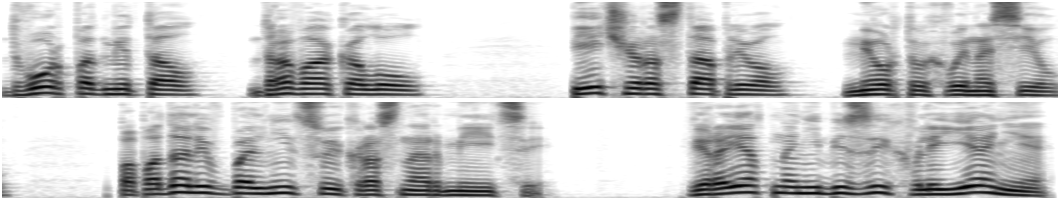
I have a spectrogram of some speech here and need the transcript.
Двор подметал, дрова колол, печи растапливал, мертвых выносил. Попадали в больницу и красноармейцы. Вероятно, не без их влияния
